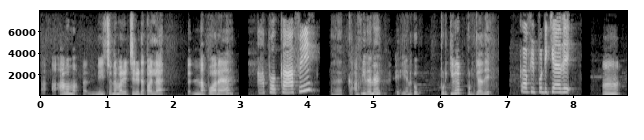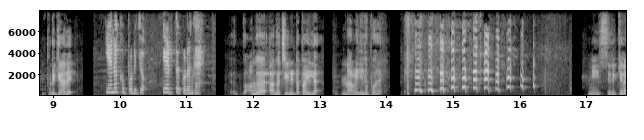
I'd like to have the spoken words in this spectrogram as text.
ஆமாமா நீ சொன்ன மாதிரி சின்னிட்டப்பா இல்ல. நான் போறேன். அப்போ காஃபி? காஃபி தானே? எனக்கு பிடிக்கவே பிடிக்காது. காஃபி பிடிக்காது. ம், பிடிக்காது. எனக்கு பிடிக்கும். எடுத்து கொடுங்க. அங்க அங்க சீனிட்டப்பா இல்ல. நான் வெளியில போறேன். நீ சிரிக்கிற?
